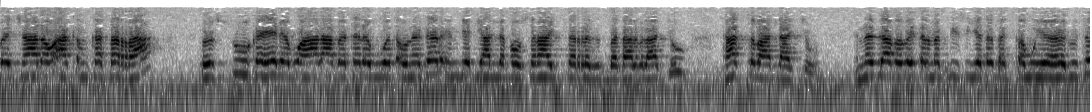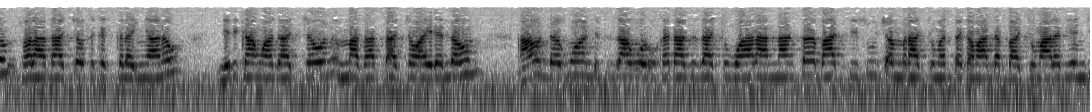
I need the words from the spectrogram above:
በቻለው አቅም ከሰራ እሱ ከሄደ በኋላ በተለወጠው ነገር እንዴት ያለፈው ስራ ይሰረዝበታል ብላችሁ ታስባላችሁ? እነዛ በቤተል መቅዲስ እየተጠቀሙ የሄዱትም ሶላታቸው ትክክለኛ ነው የድካም ዋጋቸውን እማሳጣቸው አይደለሁም። አሁን ደግሞ እንድትዛወሩ ከታዘዛችሁ በኋላ እናንተ በአዲሱ ጨምራችሁ መጠቀም አለባችሁ ማለት እንጂ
